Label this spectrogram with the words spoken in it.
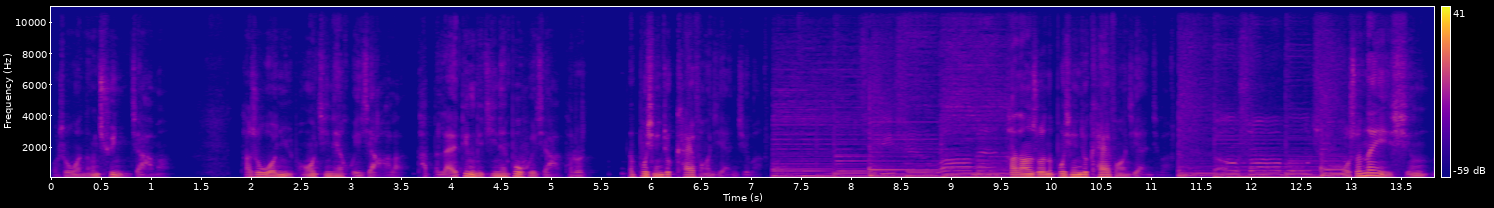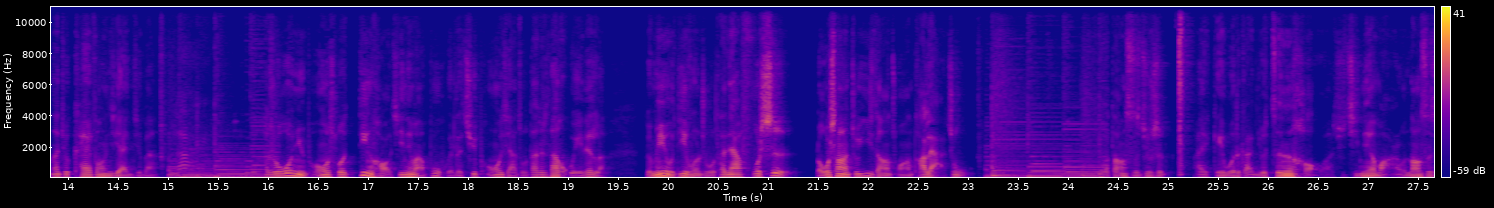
我说我能去你家吗？他说我女朋友今天回家了，他本来定的今天不回家。他说那不行就开房间去吧。”他当时说：“那不行，就开房间去吧。”我说：“那也行，那就开房间去呗。”他说：“我女朋友说定好今天晚不回来，去朋友家住，但是他回来了就没有地方住，他家复式楼上就一张床，他俩住。”我当时就是，哎，给我的感觉真好啊！就今天晚上，我当时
